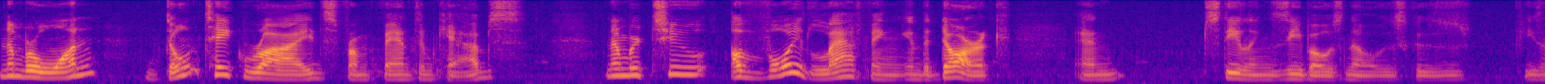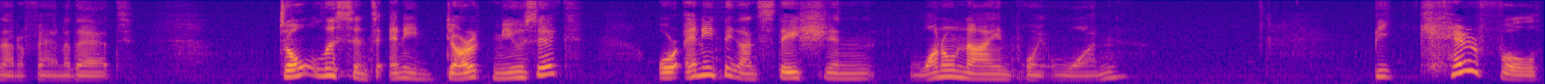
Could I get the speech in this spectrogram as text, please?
Number one, don't take rides from phantom cabs. Number two, avoid laughing in the dark and stealing Zeebo's nose because he's not a fan of that. Don't listen to any dark music or anything on station 109.1. Be careful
